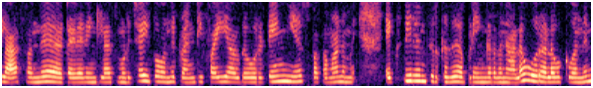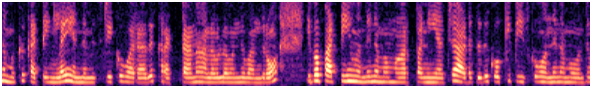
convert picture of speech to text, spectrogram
கிளாஸ் வந்து டைலரிங் கிளாஸ் முடித்தேன் இப்போ வந்து டுவெண்ட்டி ஃபைவ் ஆகுது. ஒரு டென் இயர்ஸ் பக்கமாக நம்ம எக்ஸ்பீரியன்ஸ் இருக்குது அப்படிங்கிறதுனால ஓரளவுக்கு வந்து நமக்கு கட்டிங்கில் எந்த மிஸ்டேக்கும் வராது. கரெக்டான அளவில் வந்து வந்துடும் இப்போ பட்டியும் வந்து நம்ம மார்க் பண்ணியாச்சு. அடுத்தது கொக்கி பீஸ்க்கும் வந்து நம்ம வந்து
